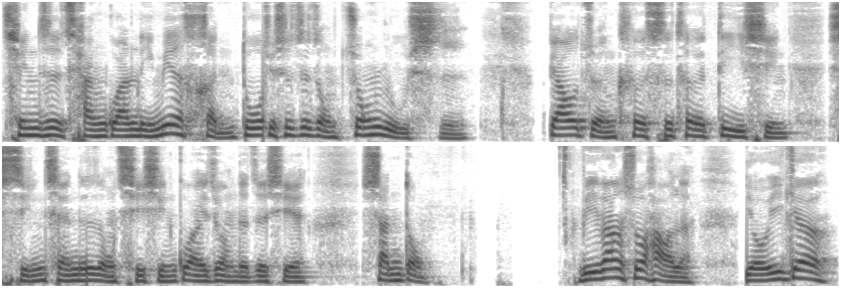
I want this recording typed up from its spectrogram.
亲自参观。里面很多就是这种钟乳石、标准喀斯特地形形成的这种奇形怪状的这些山洞。比方说好了，有一个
